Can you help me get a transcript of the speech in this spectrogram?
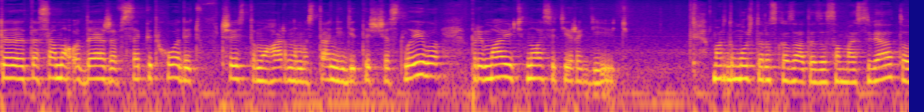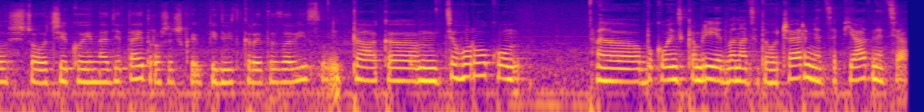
та, та сама одежа, все підходить в чистому, гарному стані. Діти щасливо приймають, носять і радіють. Марто, можете розказати за саме свято, що очікує на дітей, трошечки підвідкрити завісу. Так, е, цього року. Е, Буковинська мрія 12 червня, це п'ятниця.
